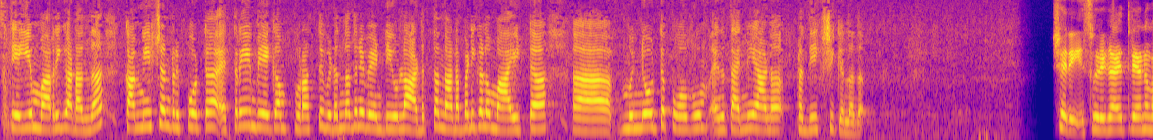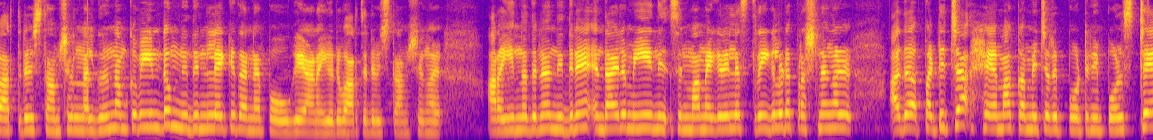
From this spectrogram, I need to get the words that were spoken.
സ്റ്റേയും മറികടന്ന് കമ്മീഷൻ റിപ്പോർട്ട് എത്രയും വേഗം പുറത്തുവിടുന്നതിന് വേണ്ടിയുള്ള അടുത്ത നടപടികളുമായിട്ട് മുന്നോട്ട് പോകും എന്ന് തന്നെയാണ് പ്രതീക്ഷിക്കുന്നത്. ശരി സൂര്യഗായത്രിയാണ് വാർത്തയുടെ വിശദാംശങ്ങൾ നൽകുന്നത്. നമുക്ക് വീണ്ടും നിതിനിലേക്ക് തന്നെ പോവുകയാണ് ഈ ഒരു വാർത്തയുടെ വിശദാംശങ്ങൾ. അറിയുന്നതിന്. നിതിനെ എന്തായാലും ഈ സിനിമാ മേഖലയിലെ സ്ത്രീകളുടെ പ്രശ്നങ്ങൾ അത് പഠിച്ച ഹേമ കമ്മിറ്റി റിപ്പോർട്ടിന് ഇപ്പോൾ സ്റ്റേ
